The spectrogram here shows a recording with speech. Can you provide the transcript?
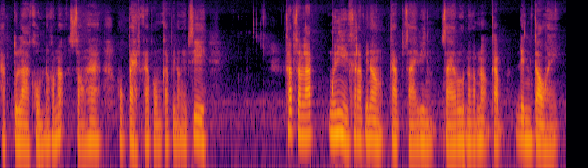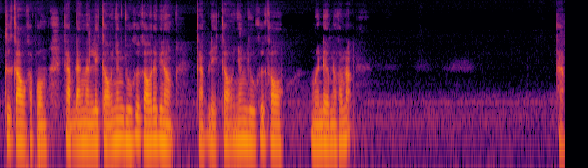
ครับตุลาคมนะครับเนาะ2568ครับผมครับพี่น้อง FC ครับสำหรับ มื้อนี้ครับพี่น้องครับสายวิ่งสายรูดนะครับเนาะครับเด่นเก่าให้คือเก่าครับผมครับดังนั้นเลขเก่ายังอยู่คือเก่าเด้พี่น้องครับเลขเก่ายังอยู่คือเก่าเหมือนเดิมนะครับเนาะครับ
